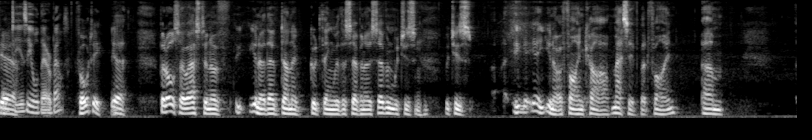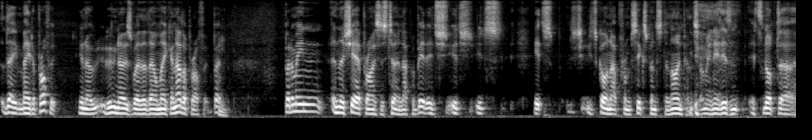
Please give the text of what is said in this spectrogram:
40, Yeah. is he, or thereabouts? 40, yeah. But also Aston have, you know, they've done a good thing with the 707, which is, which is, you know, a fine car, massive but fine. Um, they've made a profit. You know, who knows whether they'll make another profit? But, but I mean, and the share price has turned up a bit. It's, it's, it's, it's, it's gone up from sixpence to ninepence. I mean, it isn't. It's not. Uh,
